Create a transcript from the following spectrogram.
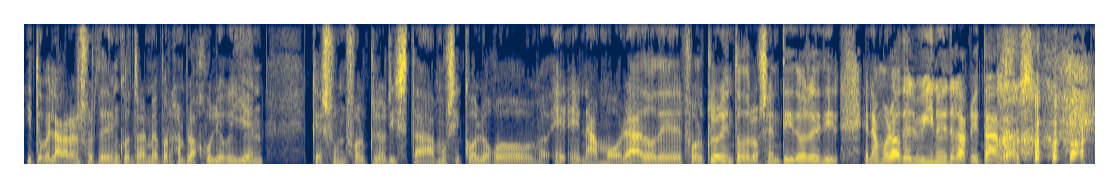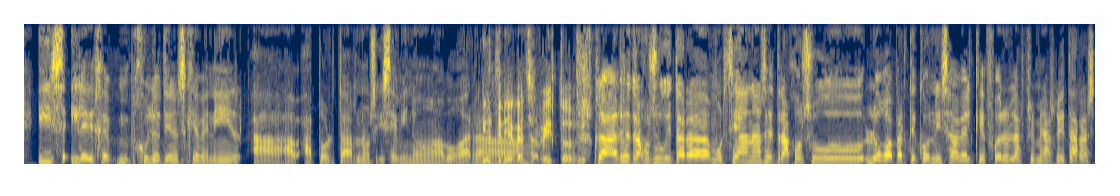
y tuve la gran suerte de encontrarme, por ejemplo, a Julio Guillén, que es un folclorista, musicólogo eh, enamorado del folclore en todos los sentidos, es decir, enamorado del vino y de las guitarras. y, y le dije, Julio, tienes que venir a, aportarnos y se vino a Bogarra. Y él tenía cacharritos. Claro, se trajo su guitarra murciana, se trajo su. Luego, aparte con Isabel, que fueron las primeras guitarras,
